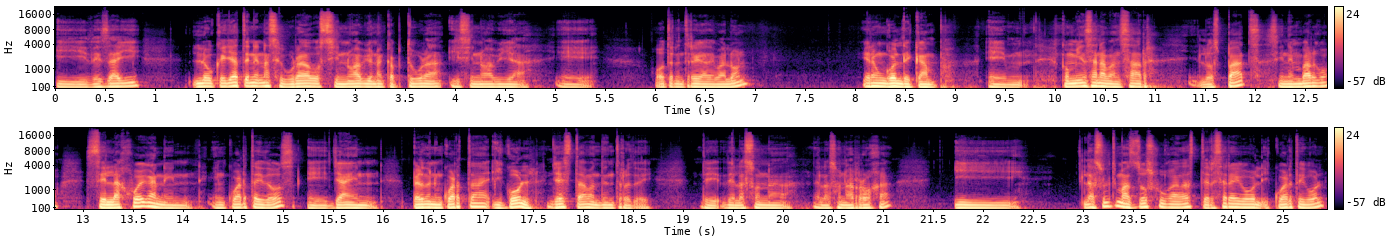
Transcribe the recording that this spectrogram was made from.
y desde ahí lo que ya tenían asegurado si no había una captura y si no había eh, otra entrega de balón, era un gol de campo. Em, comienzan a avanzar los Pats, sin embargo, se la juegan en, cuarta y dos, eh, ya en, perdón, en cuarta y gol, ya estaban dentro de, la, zona, de la zona roja. Y las últimas dos jugadas, tercera y gol y cuarta y gol,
